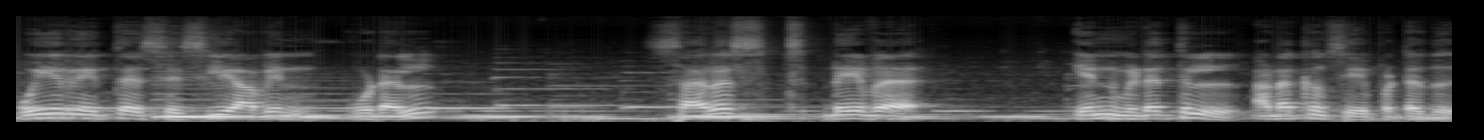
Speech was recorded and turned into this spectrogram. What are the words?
உயிர் நீத்த செசிலியாவின் உடல் சரஸ்ட் தேவ என்னும் இடத்தில் அடக்கம் செய்யப்பட்டது.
